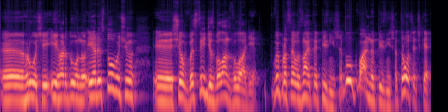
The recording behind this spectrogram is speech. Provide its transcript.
е, гроші і Гордону, і Арестовичу, е, щоб ввести дисбаланс в владі. Ви про це узнаєте пізніше, буквально пізніше, трошечки.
